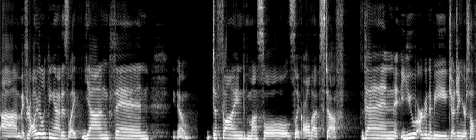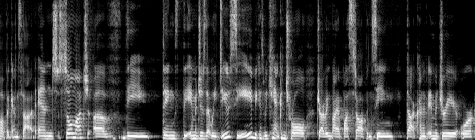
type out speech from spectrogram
Um, if you're all you're looking at is like young, thin, you know, defined muscles, like all that stuff, then you are going to be judging yourself up against that. And so much of the things, the images that we do see, because we can't control driving by a bus stop and seeing that kind of imagery or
